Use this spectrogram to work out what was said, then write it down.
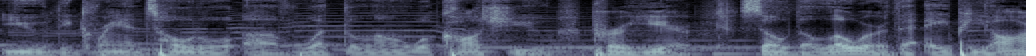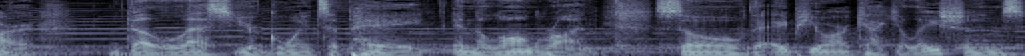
you the grand total of what the loan will cost you per year. So, the lower the APR the less you're going to pay in the long run. So the APR calculations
